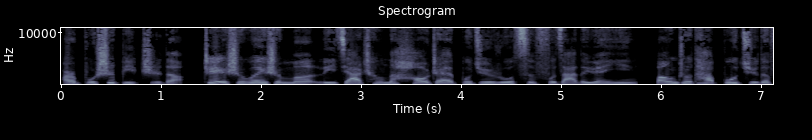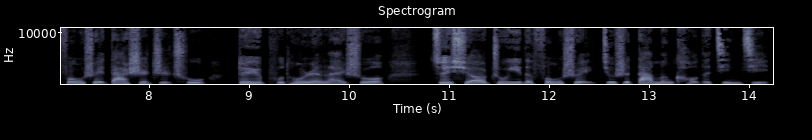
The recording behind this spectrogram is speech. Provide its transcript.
而不是笔直的。这也是为什么李嘉诚的豪宅布局如此复杂的原因。帮助他布局的风水大师指出，对于普通人来说，最需要注意的风水就是大门口的禁忌。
